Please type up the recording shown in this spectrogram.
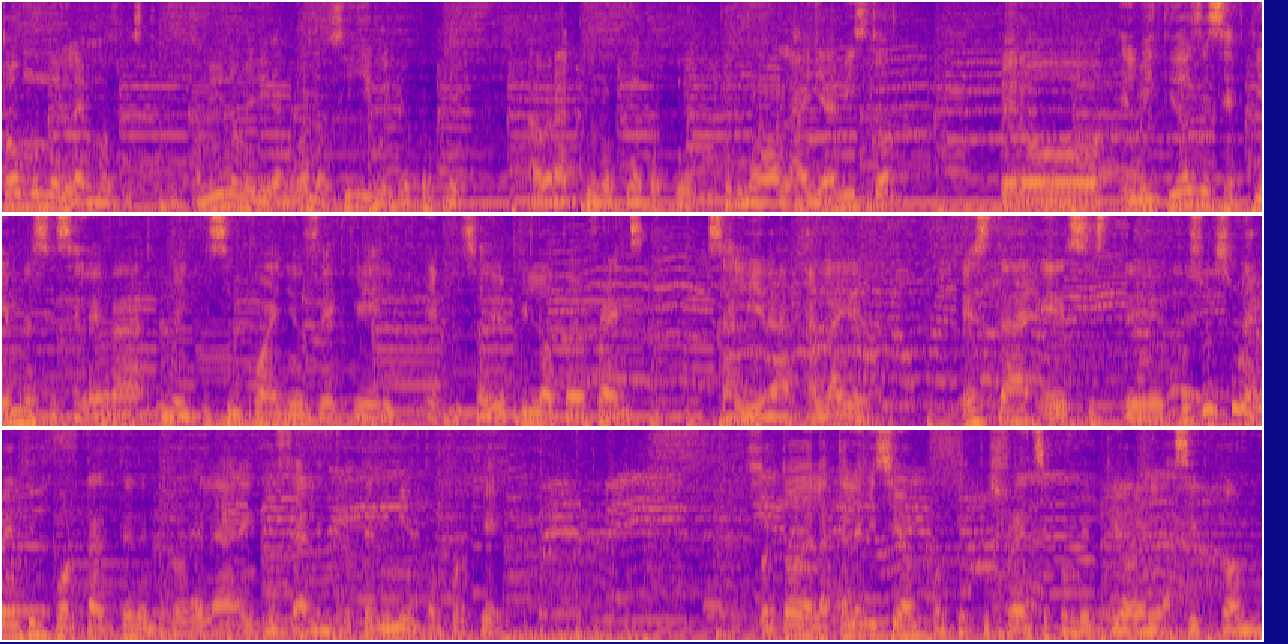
todo mundo la hemos visto. A mí no me digan, bueno, sí, güey, yo creo que habrá que uno que otro que no la haya visto pero el 22 de septiembre se celebra 25 años de que el episodio piloto de Friends saliera al aire. Esta es este, pues es un evento importante dentro de la industria del entretenimiento porque sobre todo de la televisión, porque pues Friends se convirtió en la sitcom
